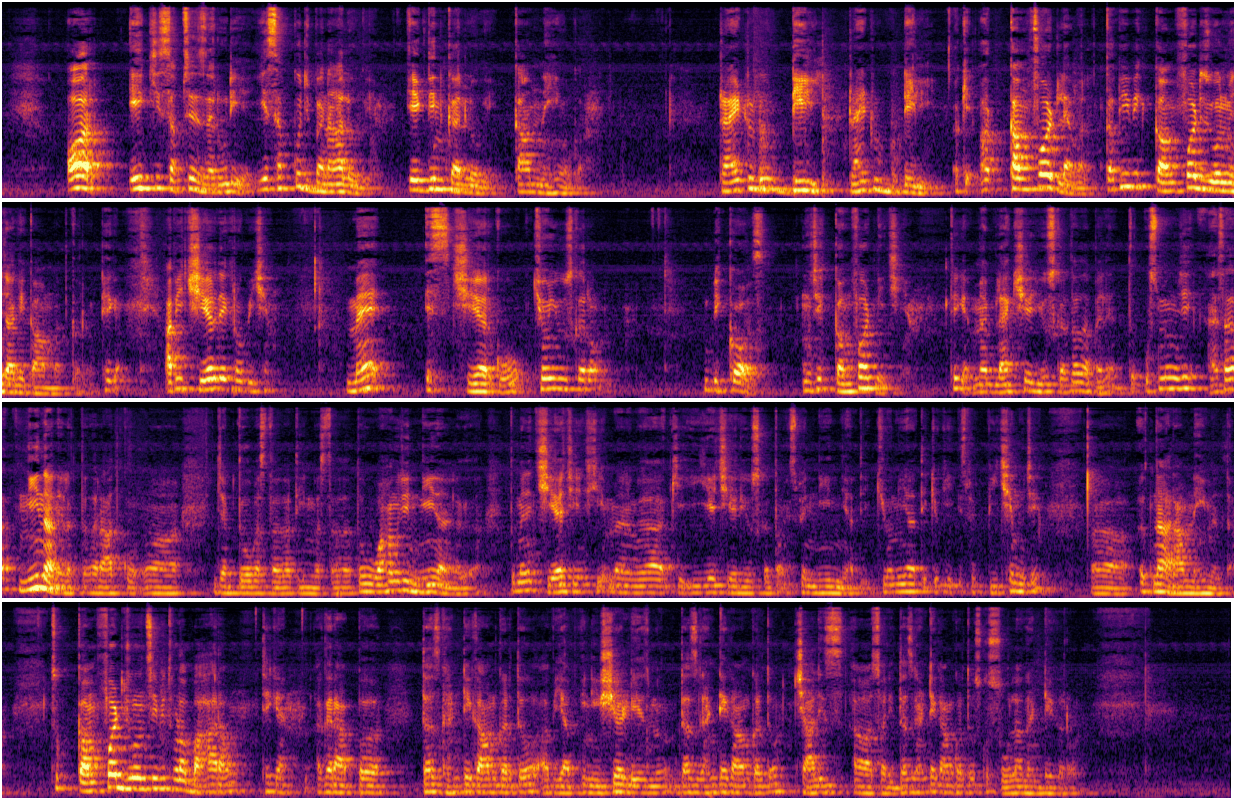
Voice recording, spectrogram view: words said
और एक चीज़ सबसे ज़रूरी है, ये सब कुछ बना लोगे, एक दिन कर लोगे, काम नहीं होगा। Try to do daily try to daily okay और कंफर्ट लेवल कभी भी कंफर्ट जोन में जाके काम मत करो, ठीक है? आप ये चेयर देख रहे हो पीछे? मैं इस चेयर को क्यों यूज़ कर रहा हूँ? बिकॉज़ मुझे कंफर्ट नहीं चाहिए, ठीक है? मैं ब्लैक शेयर यूज़ करता था पहले तो उसमें मुझे ऐसा नींद आने लगता था रात को जब दो बजता था, तीन बजता था तो वहाँ मुझे नींद आने लगता तो मैंने चेयर चेंज की, मैंने बोला कि ये चेयर यूज़ करता हूँ, इस पर नींद नहीं आती। क्यों नहीं आती? क्योंकि इस पर पीछे मुझे उतना आराम नहीं मिलता। तो कंफर्ट जोन से भी थोड़ा बाहर आओ, ठीक है? अगर आप दस घंटे काम करते हो, अभी आप इनिशियल डेज़ में दस घंटे काम करते हो, चालीस सॉरी दस घंटे काम करते हो, उसको सोलह घंटे करो।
